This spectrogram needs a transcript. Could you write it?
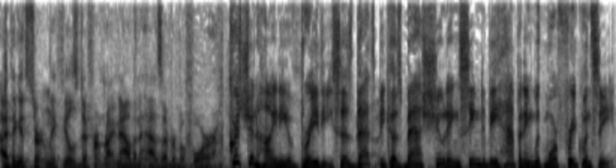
I think it certainly feels different right now than it has ever before. Christian Heyne of Brady says that's because mass shootings seem to be happening with more frequency.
